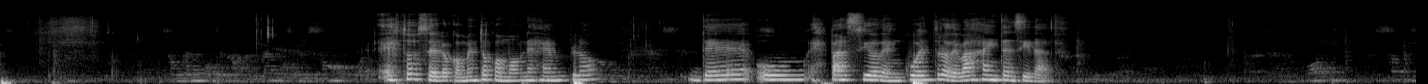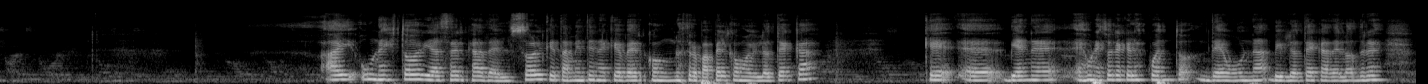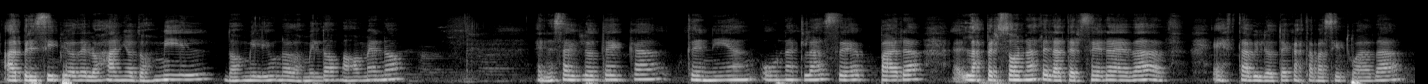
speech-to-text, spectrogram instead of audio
Esto se lo comento como un ejemplo de un espacio de encuentro de baja intensidad. Hay una historia acerca del sol que también tiene que ver con nuestro papel como biblioteca, que eh, viene, es una historia que les cuento de una biblioteca de Londres al principio de los años 2000, 2001, 2002 más o menos. En esa biblioteca tenían una clase para las personas de la tercera edad. Esta biblioteca estaba situada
